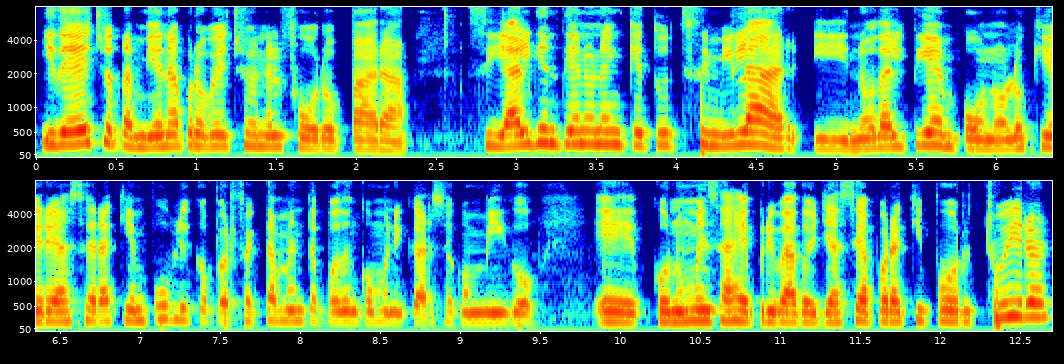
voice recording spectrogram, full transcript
Y de hecho también aprovecho en el foro para, si alguien tiene una inquietud similar y no da el tiempo o no lo quiere hacer aquí en público, perfectamente pueden comunicarse conmigo eh, con un mensaje privado, ya sea por aquí por Twitter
